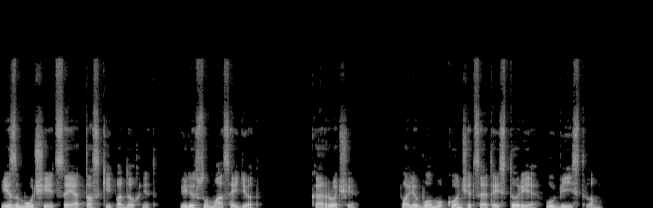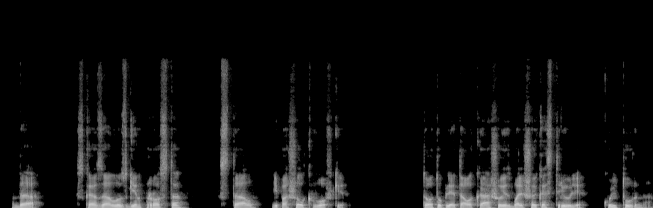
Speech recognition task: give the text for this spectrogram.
Измучается и от тоски подохнет. Или с ума сойдет. Короче, по-любому кончится эта история убийством. Да, сказал Лузгин просто, встал и пошел к Вовке. Тот уплетал кашу из большой кастрюли, культурно,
